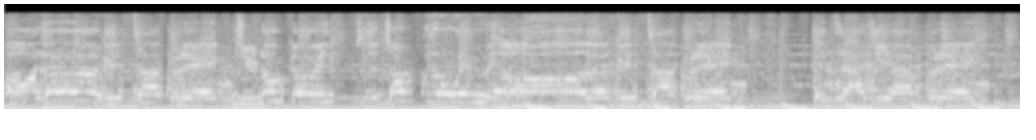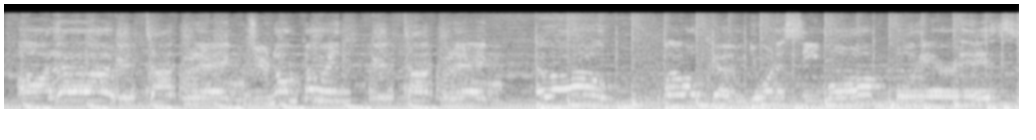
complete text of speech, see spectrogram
Oh, look, it's happening. Do not go into the top of the windmill. Oh, look, it's happening. It's actually happening. Oh, look, it's happening. Do not go in. It's happening. Hello. Welcome. You want to see more? Well, here it is.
